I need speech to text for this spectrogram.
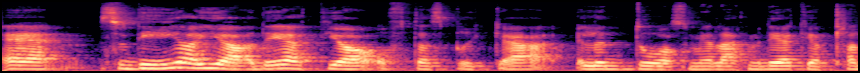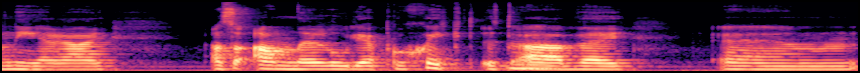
Ja. Eh, så det jag gör det är att jag oftast brukar, eller då som jag lärt mig, det är att jag planerar alltså andra roliga projekt utöver ehm,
